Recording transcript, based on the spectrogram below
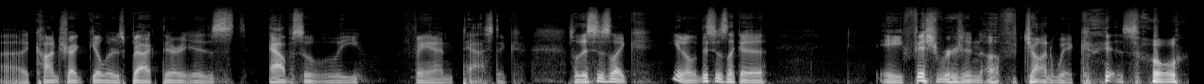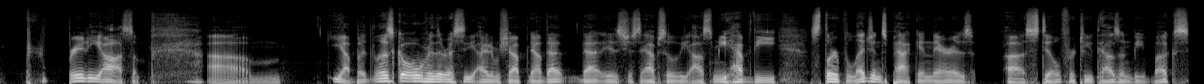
uh, contract Giller's back there is absolutely fantastic. So this is like you know this is like a a fish version of John Wick. so pretty awesome. Um, yeah, but let's go over the rest of the item shop now. That that is just absolutely awesome. You have the Slurp Legends pack in there as uh, still for two thousand V bucks,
